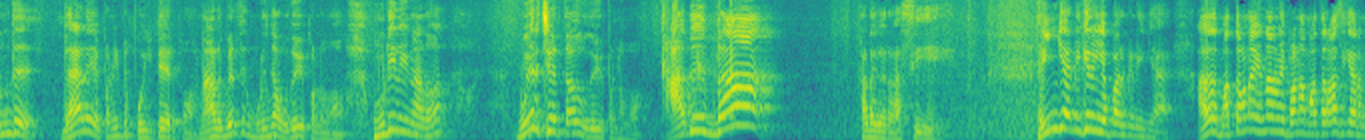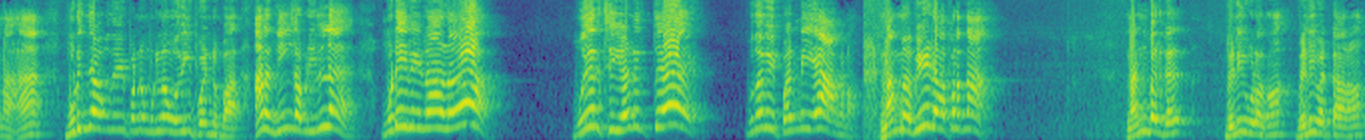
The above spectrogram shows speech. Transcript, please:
வந்து வேலையை பண்ணிட்டு போய்கிட்டே இருப்போம். நாலு பேர்த்துக்கு முடிஞ்சால் உதவி பண்ணுவோம். முடியலைனாலும் முயற்சி எடுத்தாவது உதவி பண்ணுவோம். அதுதான் கடகராசி. எங்கே நிற்கிறீங்க பாருங்க நீங்கள் அதாவது மற்றவனா என்ன நினைப்பானா மற்ற ராசிக்காரனா முடிஞ்சால் உதவி பண்ண முடியல ஒதுங்கி போயிடணுப்பா ஆனால் நீங்கள் அப்படி இல்லை. முடியலினாலும் முயற்சி எடுத்து உதவி பண்ணியே ஆகணும். நம்ம வீடு அப்புறம் தான் நண்பர்கள் வெளி உலகம் வெளி வட்டாரம்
